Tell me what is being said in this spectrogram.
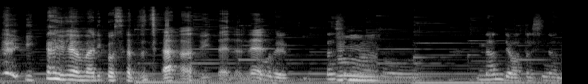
1回目はマリコさんとじゃあ、みたいなねそう。です。私は、うんあのなんで私なの？っ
